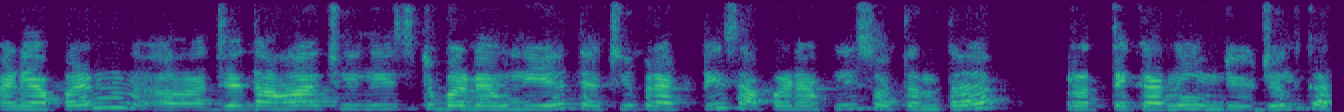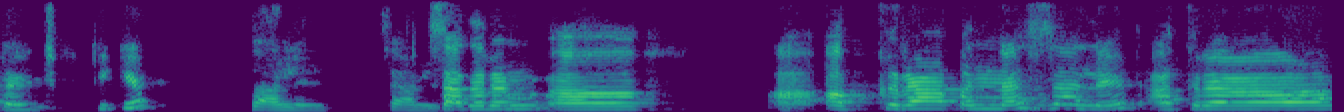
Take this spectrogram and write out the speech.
आणि आपण अं, जे दहाची लिस्ट बनवली आहे त्याची प्रॅक्टिस आपण आपली स्वतंत्र प्रत्येकाने इंडिव्हिज्युअल करायची. ठीक आहे? चालेल चालेल. साधारण अ- अकरा पन्नास झालेत. अकरा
